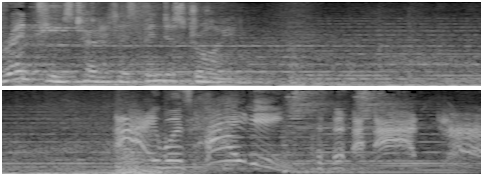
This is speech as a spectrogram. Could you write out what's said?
Red team's turret has been destroyed. I was hiding!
